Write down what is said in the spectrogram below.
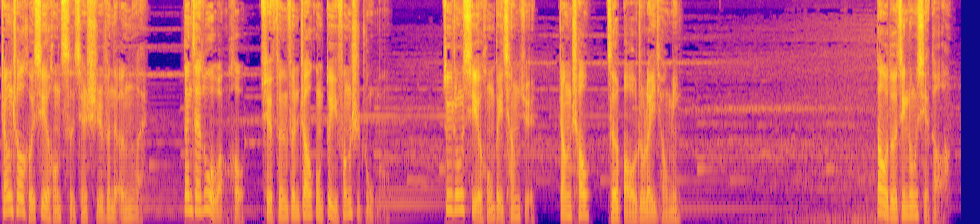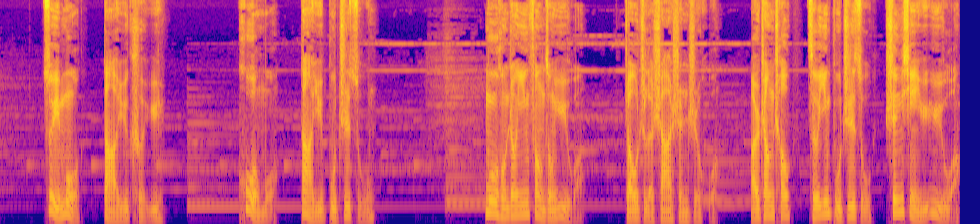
张超和谢红此前十分的恩爱，但在落网后。却纷纷招供对方是主谋，最终谢红被枪决，张超则保住了一条命。《道德经》中写道：“罪莫大于可欲，祸莫大于不知足。”穆鸿章因放纵欲望，招致了杀身之祸，而张超则因不知足，深陷于欲望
